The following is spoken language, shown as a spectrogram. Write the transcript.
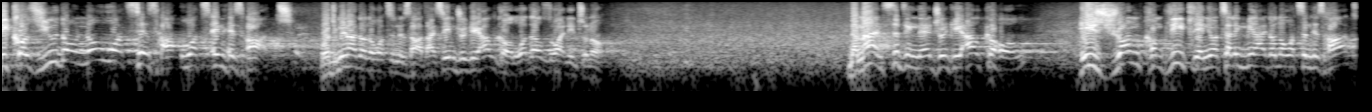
Because you don't know what's, his what's in his heart. What do you mean I don't know what's in his heart? I see him drinking alcohol. What else do I need to know? The man sitting there drinking alcohol, he's drunk completely and you're telling me I don't know what's in his heart?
